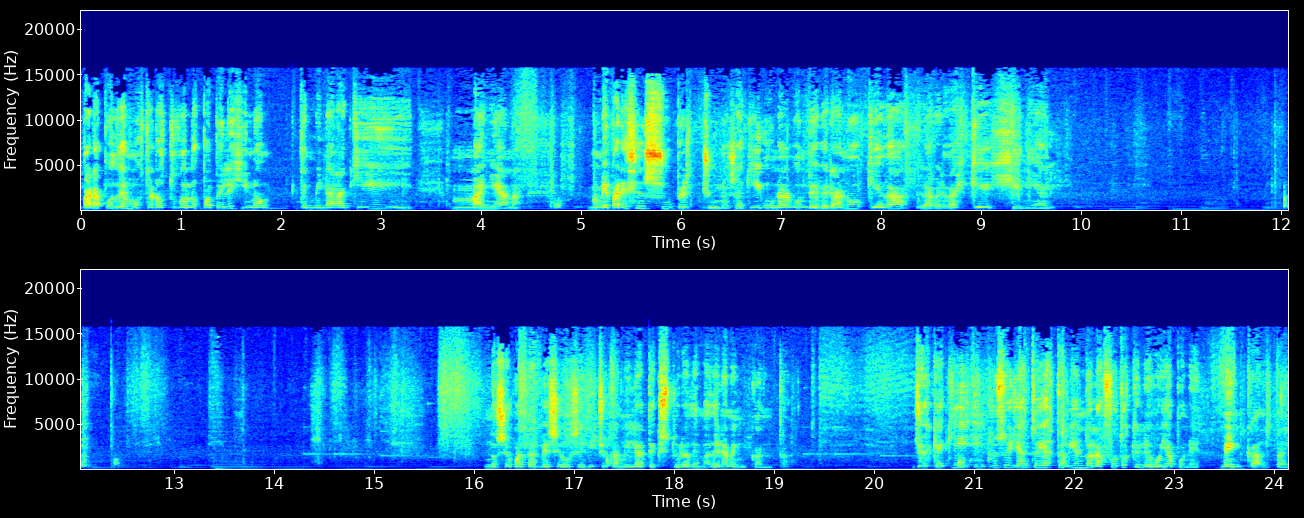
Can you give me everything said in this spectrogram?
para poder mostraros todos los papeles y no terminar aquí mañana. Me parecen súper chulos. Aquí un álbum de verano queda, la verdad es que genial. No sé cuántas veces os he dicho que a mí la textura de madera me encanta. Yo es que aquí incluso ya estoy hasta viendo las fotos que le voy a poner. Me encantan.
